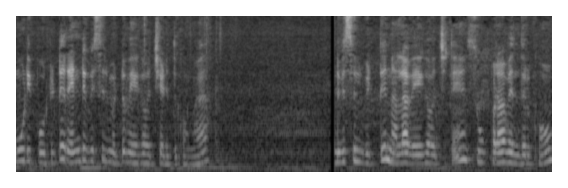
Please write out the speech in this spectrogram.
மூடி போட்டுட்டு ரெண்டு விசில் மட்டும் வேக வச்சு எடுத்துக்கோங்க. ரெண்டு விசில் விட்டு நல்லா வேக வச்சுட்டேன். சூப்பராக வெந்திருக்கும்.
